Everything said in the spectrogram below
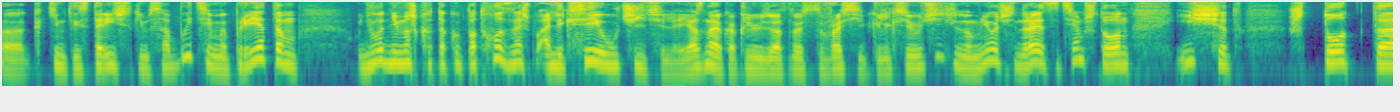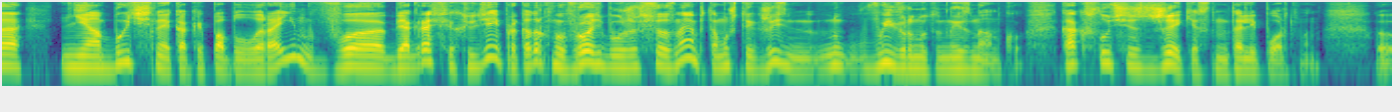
э, каким-то историческим событиям, и при этом у него немножко такой подход, знаешь, Алексея Учителя. Я знаю, как люди относятся в России к Алексею Учителю, но мне очень нравится тем, что он ищет что-то необычное, как и Пабло Лараин, в биографиях людей, про которых мы вроде бы уже все знаем, потому что их жизнь ну, вывернута наизнанку. Как в случае с Джеки, с Натали Портман. Э,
